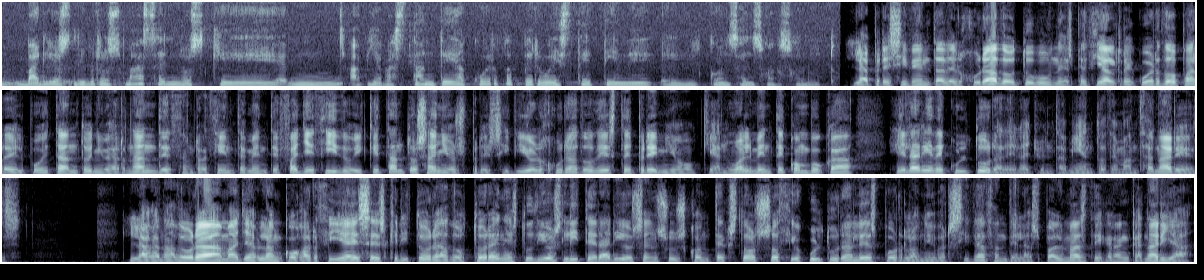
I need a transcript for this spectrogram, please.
varios libros más en los que mm, había bastante acuerdo, pero este tiene el consenso absoluto. La presidenta del jurado tuvo un especial recuerdo para el poeta Antonio Hernández, recientemente fallecido y que tantos años presidió el jurado de este premio que anualmente convoca el área de cultura del Ayuntamiento de Manzanares. La ganadora Amaya Blanco García es escritora, doctora en estudios literarios en sus contextos socioculturales por la Universidad de Las Palmas de Gran Canaria,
